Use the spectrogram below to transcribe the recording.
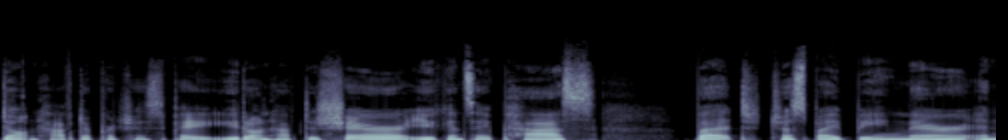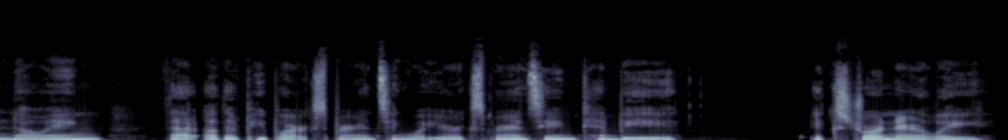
don't have to participate. You don't have to share. You can say pass, but just by being there and knowing that other people are experiencing what you're experiencing can be extraordinarily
